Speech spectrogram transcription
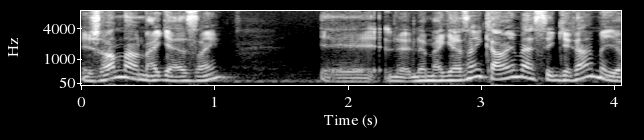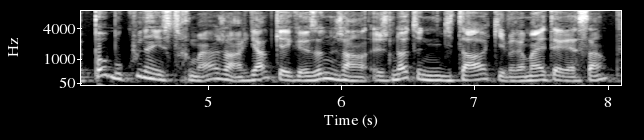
Et je rentre dans le magasin. Le, le magasin est quand même assez grand, mais il n'y a pas beaucoup d'instruments. J'en regarde quelques-unes. Je note une guitare qui est vraiment intéressante.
